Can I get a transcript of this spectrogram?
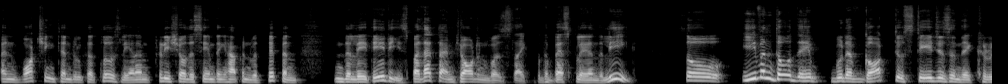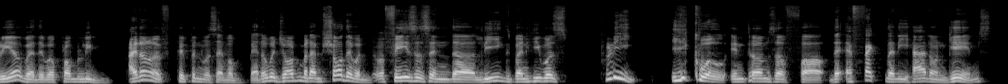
and watching Tendulkar closely. And I'm pretty sure the same thing happened with Pippen in the late 80s. By that time, Jordan was like the best player in the league. So even though they would have got to stages in their career where they were probably, I don't know if Pippen was ever better with Jordan, but I'm sure there were phases in the leagues when he was pretty equal in terms of uh, the effect that he had on games.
